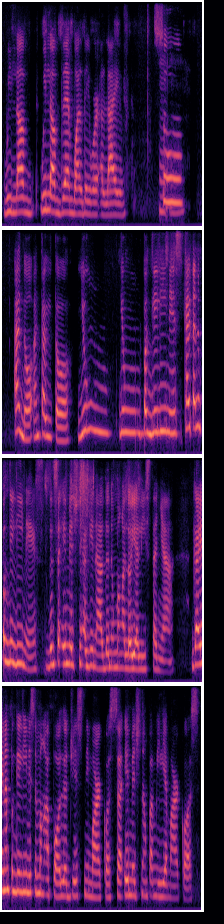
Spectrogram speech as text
we love we love them while they were alive. So mm-hmm. Ano, ang tawag ito, yung yung paglilinis, kahit anong paglilinis dun sa image ni Aguinaldo ng mga loyalista niya, gaya ng paglilinis ng mga apologists ni Marcos sa image ng pamilya Marcos,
